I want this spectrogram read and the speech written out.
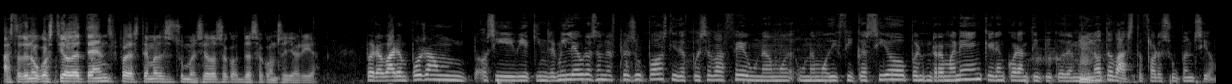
Ha estat una qüestió de temps per el tema de la subvenció de la conselleria però varen posar un... O sigui, hi havia 15.000 euros en el pressupost i després se va fer una, una modificació remanent que eren 40 i pico de mil. Mm. No t'abasta fora subvenció.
